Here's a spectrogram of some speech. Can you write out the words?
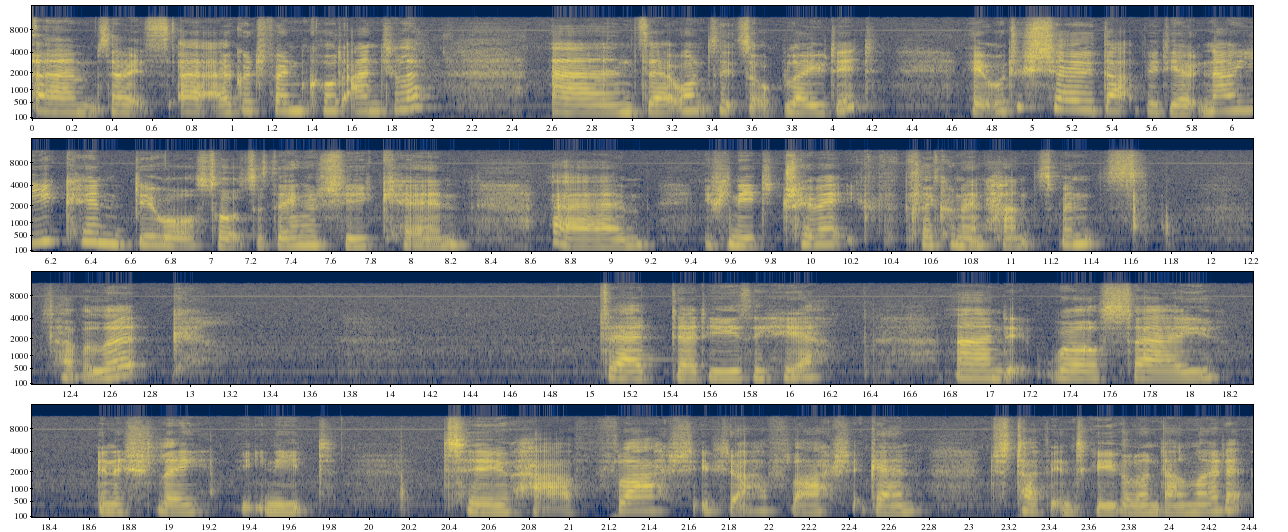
Um, so it's uh, a good friend called Angela. And uh, once it's uploaded, it will just show that video. Now you can do all sorts of things. You can, um, if you need to trim it, click on enhancements. Let's have a look. Dead, dead easy here. And it will say initially that you need to have Flash. If you don't have Flash, again, just type it into Google and download it.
